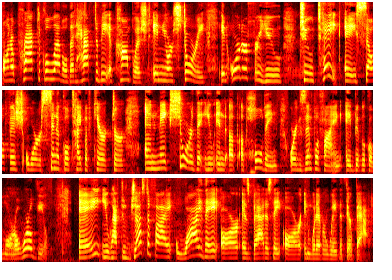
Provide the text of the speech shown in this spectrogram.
on a practical level that have to be accomplished in your story in order for you to take a selfish or cynical type of character and make sure that you end up upholding or exemplifying a biblical moral worldview. A, you have to justify why they are as bad as they are in whatever way that they're bad.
